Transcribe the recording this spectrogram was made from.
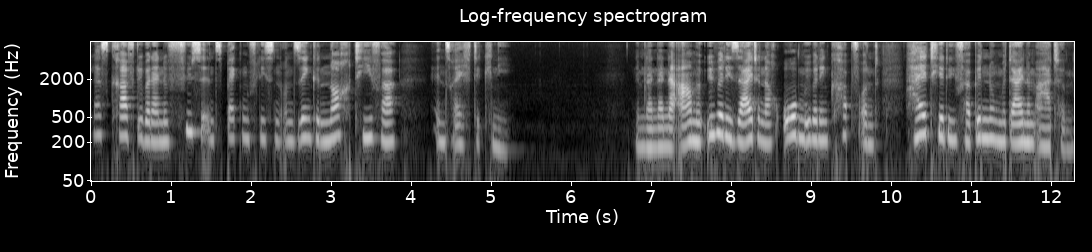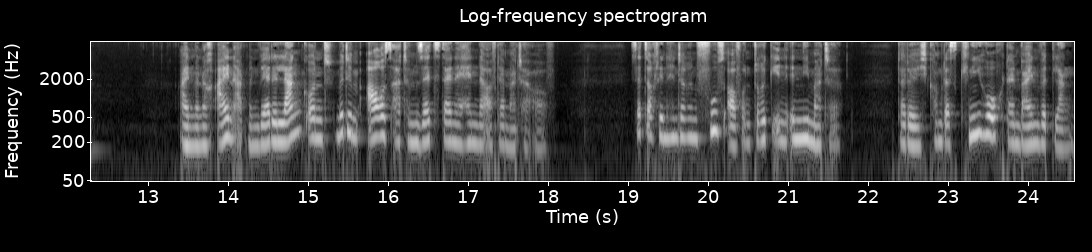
Lass Kraft über deine Füße ins Becken fließen und sinke noch tiefer ins rechte Knie. Nimm dann deine Arme über die Seite nach oben über den Kopf und halt hier die Verbindung mit deinem Atem. Einmal noch einatmen, werde lang und mit dem Ausatmen setz deine Hände auf der Matte auf. Setz auch den hinteren Fuß auf und drück ihn in die Matte. Dadurch kommt das Knie hoch, dein Bein wird lang.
